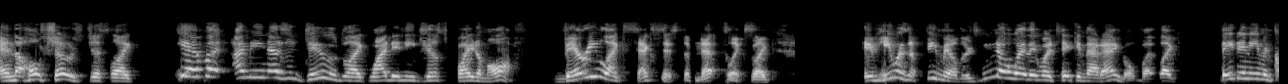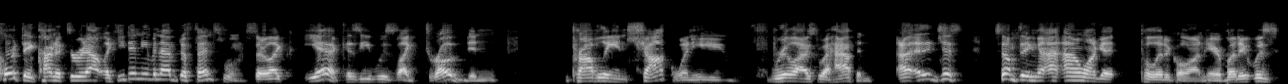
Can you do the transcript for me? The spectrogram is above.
And the whole show's just like yeah but i mean as a dude like why didn't he just fight him off? Very like sexist of netflix. Like if he was a female there's no way they would have taken that angle. But like they didn't even court they kind of threw it out. Like he didn't even have defense wounds. They're like yeah because he was like drugged and probably in shock when he realized what happened. Uh, just something I, I don't want to get political on here, but it was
